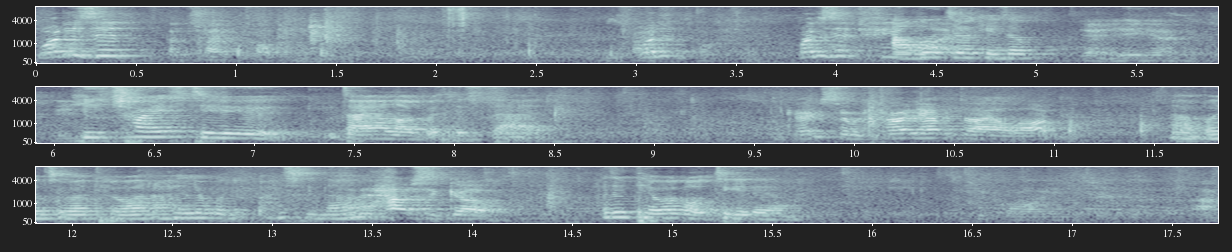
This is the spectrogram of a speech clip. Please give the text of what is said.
What is it? What, to talk. what does it feel 아버지와 like? 계속 he tries to dialogue with his dad. Okay, so we try to have a dialogue. 그래서 아버지와 대화를 하려고 And 하신다. how does it go? 하여튼 대화가 어떻게 돼요? Keep going. Ah,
